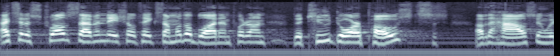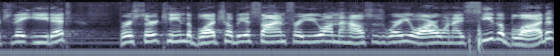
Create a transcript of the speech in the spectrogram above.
Exodus 12:7 they shall take some of the blood and put it on the two doorposts of the house in which they eat it. Verse 13 the blood shall be a sign for you on the houses where you are when I see the blood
